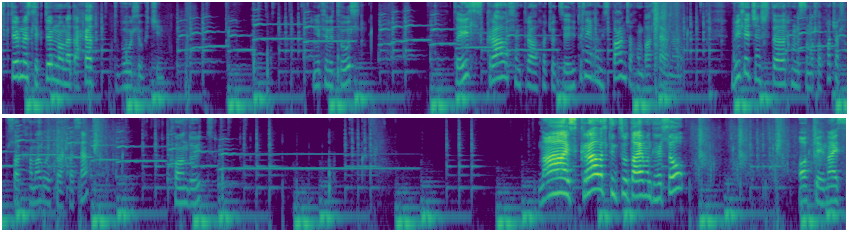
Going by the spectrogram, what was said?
Лектернээс лектер нь унаад дахиад бүйл өгч байна. Infinite Tool. За ил Scrabble энтер авах гэж үзье. Хэдүүлгийнх нь спаун жоохон балаа байна. Village энтертэй ойрхон байсан бол ухаж болох блок хамаагүй их байх байлаа. Conduit. Nice, Scrabble тэнцүү Diamond hello. Окей, nice.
